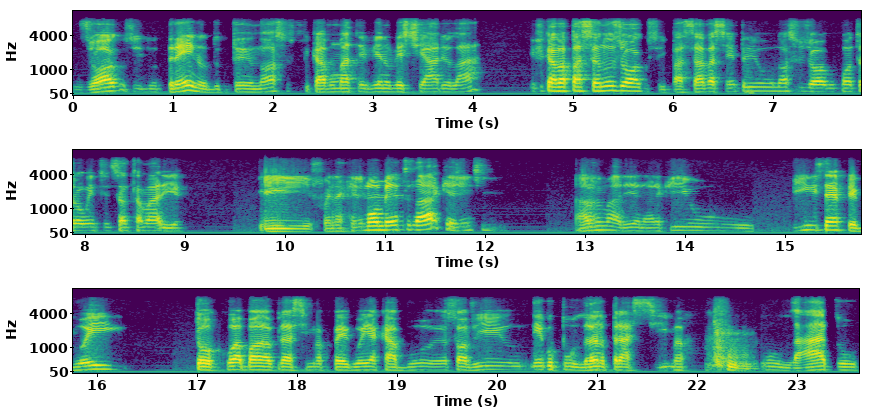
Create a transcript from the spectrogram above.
dos jogos e do treino, do treino nosso, ficava uma TV no vestiário lá e ficava passando os jogos. E passava sempre o nosso jogo contra o Inter de Santa Maria. E foi naquele momento lá que a gente. Ave Maria, na hora que o Pires, né, pegou e tocou a bola pra cima, pegou e acabou. Eu só vi o nego pulando pra cima, pro lado.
